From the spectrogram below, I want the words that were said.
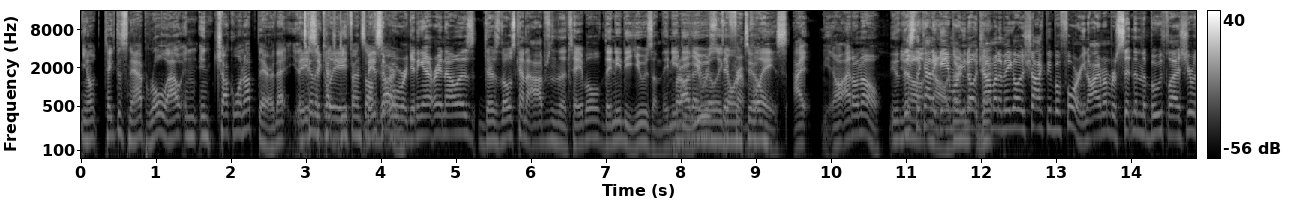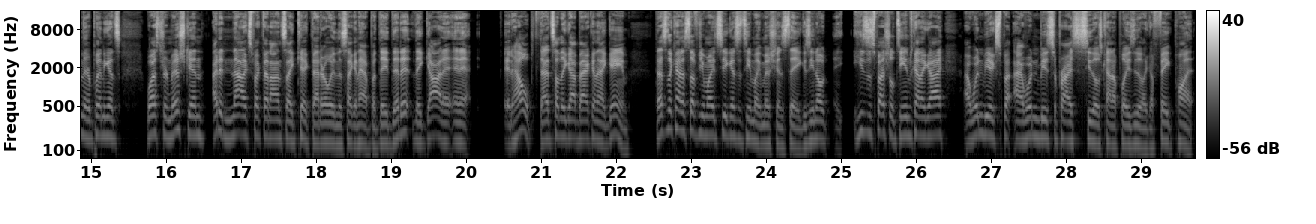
you know, take the snap, roll out, and, and chuck one up there? That it's going to catch defense off basically guard. what we're getting at right now is there's those kind of options on the table. They need to use them. They need to they use really going different to? plays. I you know I don't know. this is the know, kind of game where you know n- John they're- has shocked me before. You know I remember sitting in the booth last year when they were playing against Western Michigan. I did not expect that onside kick that early in the second half, but they did it. They got it, and it it helped. That's how they got back in that game. That's the kind of stuff you might see against a team like Michigan State because you know he's a special teams kind of guy. I wouldn't be expect I wouldn't be surprised to see those kind of plays either, like a fake punt,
